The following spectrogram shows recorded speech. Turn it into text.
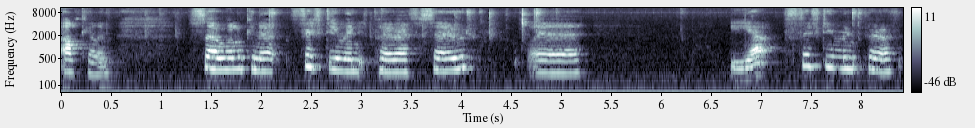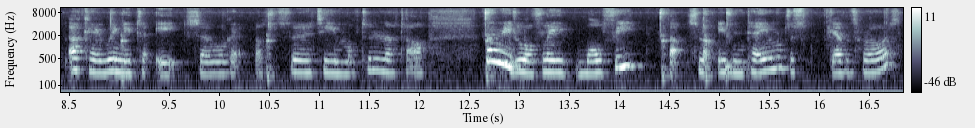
I'll kill him. So we're looking at 15 minutes per episode. Uh, Yep, 15 minutes per. episode. Okay, we need to eat, so we'll get a 30 mutton that are very lovely wolfie. That's not even tame, just gathered for us.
